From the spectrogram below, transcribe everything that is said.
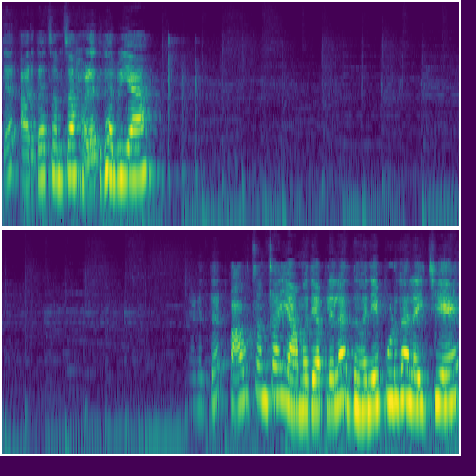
त्यानंतर अर्धा चमचा हळद घालूया. त्यानंतर पाव चमचा यामध्ये आपल्याला धने पूड घालायची आहे.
